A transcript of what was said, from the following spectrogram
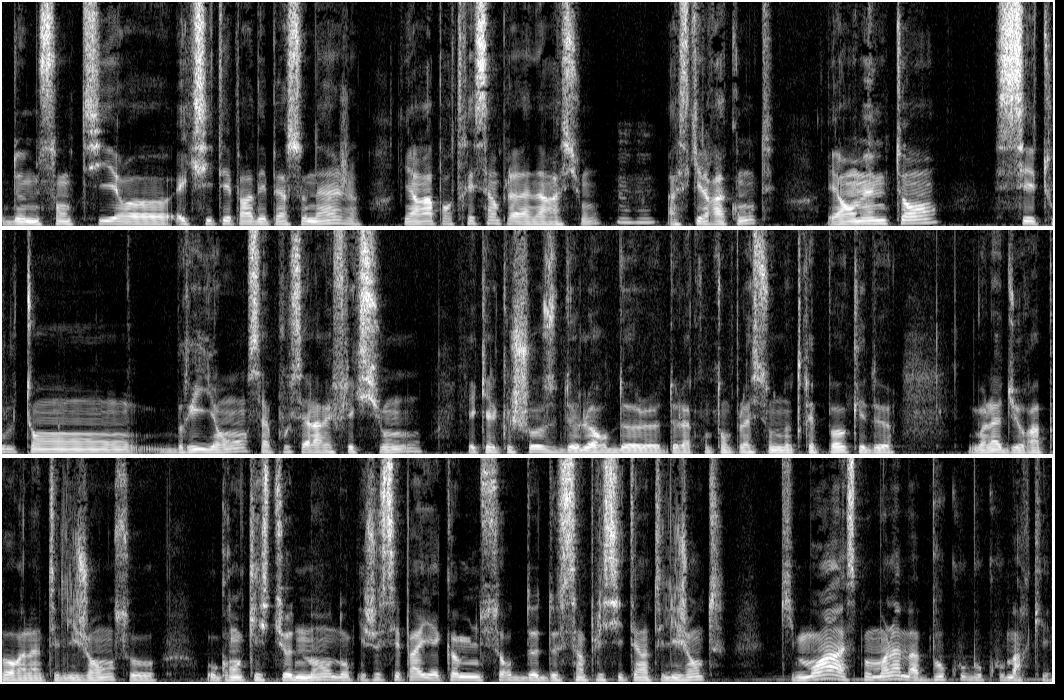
de me sentir euh, excité par des personnages. Il y a un rapport très simple à la narration, Mhm. à ce qu'ils racontent. Et en même temps, c'est tout le temps brillant, ça pousse à la réflexion. Il y a quelque chose de l'ordre de, de la contemplation de notre époque et de, voilà, du rapport à l'intelligence, au, au grand questionnement. Donc, je sais pas, il y a comme une sorte de, de simplicité intelligente qui, moi, à ce moment-là, m'a beaucoup, beaucoup marqué.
